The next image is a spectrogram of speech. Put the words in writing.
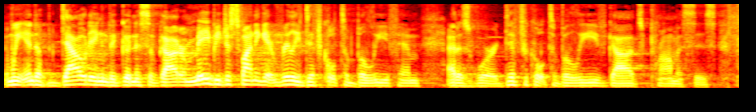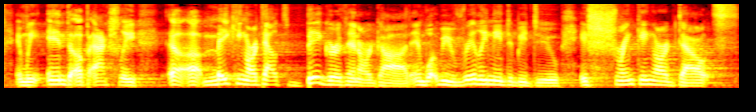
and we end up doubting the goodness of God, or maybe just finding it really difficult to believe Him at His word, difficult to believe God's promises. And we end up actually uh, uh, making our doubts bigger than our God. And what we really need to be do is shrinking our doubts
